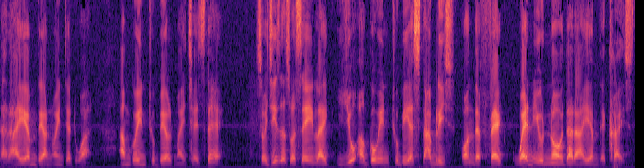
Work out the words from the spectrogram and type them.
that I am the anointed one, I'm going to build my church there. So Jesus was saying, like, you are going to be established on the fact when you know that I am the Christ.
